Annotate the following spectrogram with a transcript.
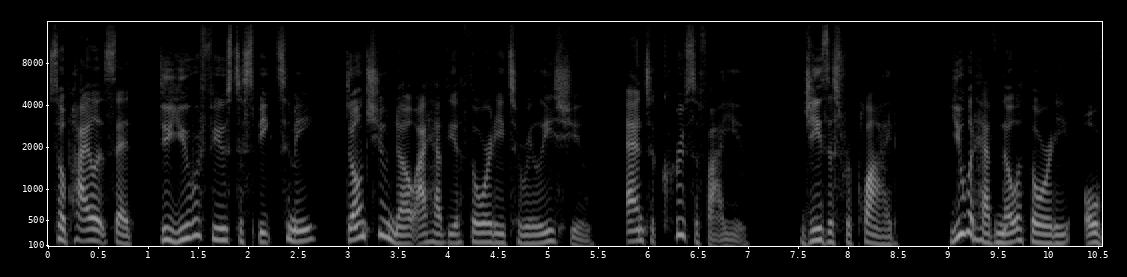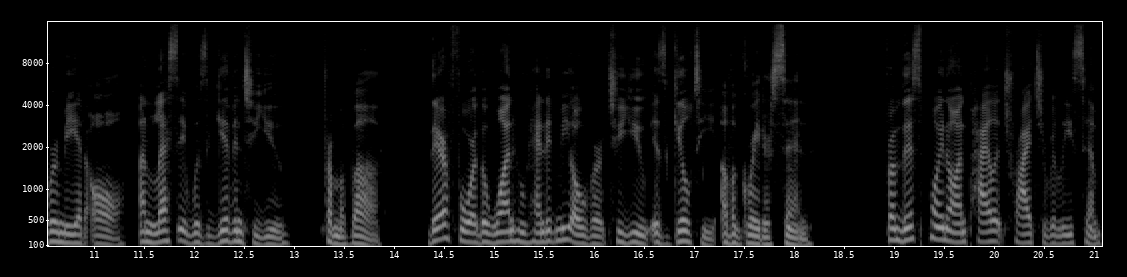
So Pilate said, do you refuse to speak to me? Don't you know I have the authority to release you and to crucify you? Jesus replied, You would have no authority over me at all unless it was given to you from above. Therefore, the one who handed me over to you is guilty of a greater sin. From this point on, Pilate tried to release him,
